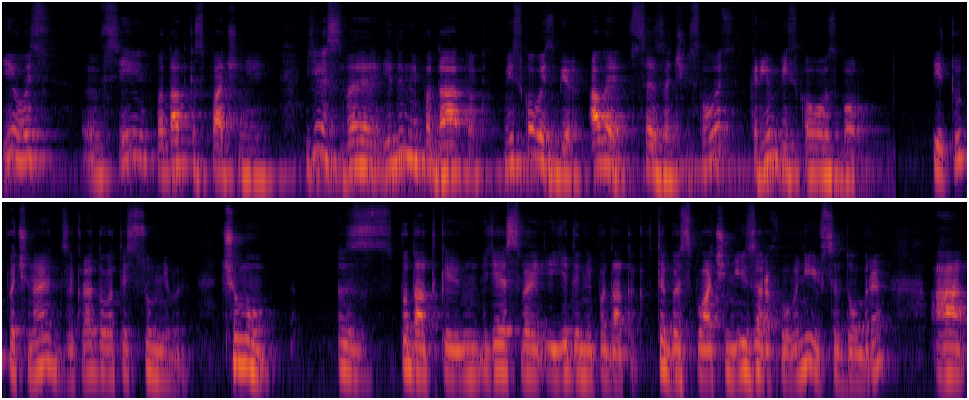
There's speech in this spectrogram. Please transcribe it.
і ось е, всі податки сплачені. ЄСВ, єдиний податок, військовий збір, але все зачислилось, крім військового збору. І тут починають закрадуватись сумніви. Чому податки ЄСВ і єдиний податок в тебе сплачені і зараховані, і все добре, а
